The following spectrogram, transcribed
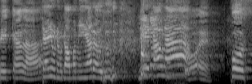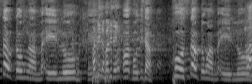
နေကန်းလားတန်းယုံနေမကောင်မမြင်ရတော့ဘူးနေကောင်းလားဟောအဲဖိုစောက်တုံးကမအေလို့ဘာဖြစ်လဲဘာဖြစ်လဲဟောမဟုတ်သေးချာဖိုစောက်တုံးကမအေလို့ဟာ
